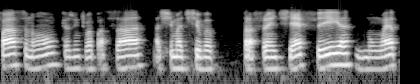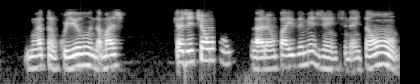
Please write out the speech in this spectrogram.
fácil, não, que a gente vai passar. A estimativa pra frente é feia, não é, não é tranquilo, ainda mais que a gente é um, cara, é um país emergente, né? Então,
